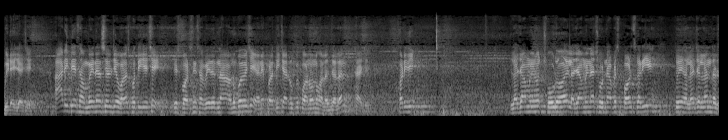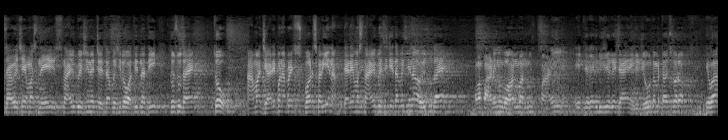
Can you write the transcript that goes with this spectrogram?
બીડાઈ જાય છે. આ રીતે સંવેદનશીલ જે વનસ્પતિ જે છે, એ સ્પર્શની સંવેદના અનુભવે છે અને પ્રતિચાર રૂપે પણોનું હલનચલન થાય છે. ફરીથી, લજામણીનો છોડ હોય, લજામણીના છોડને આપણે સ્પર્શ કરીએ, તો એ હલનચલન દર્શાવે છે. એમાં સ્નેહ, સ્નાયુ પેશી અને ચેતાપેશી તો હોતી જ નથી, તો શું થાય? તો આમાં જ્યારે પણ આપણે સ્પર્શ કરીએ ને, ત્યારે એમાં સ્નાયુ પેશી ચેતાપેશી ના હોય શું થાય? એમાં પાણીનું વહન બનવું પાણી એક જગ્યાએ બીજી જગ્યાએ જાય નહીં. જેવું તમે ટચ કરો એવા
